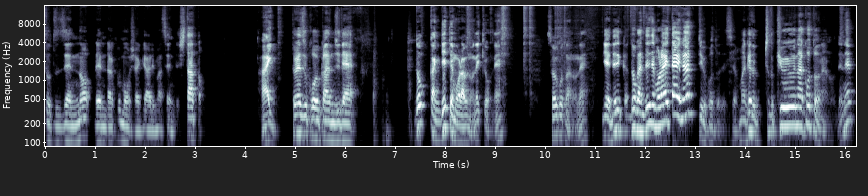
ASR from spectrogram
突然の連絡申し訳ありませんでした。と。はい。とりあえずこういう感じで。どっかに出てもらうのね、今日ね。そういうことなのね。いや、で、どっかに出てもらいたいなっていうことですよ。まあけど、ちょっと急なことなのでね。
